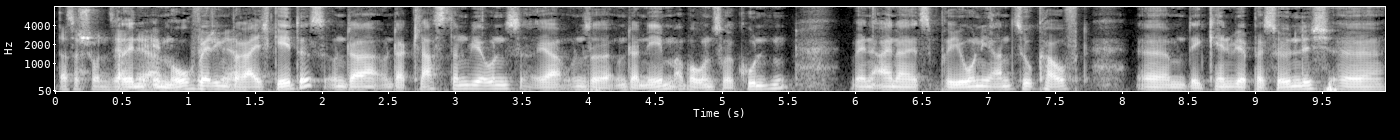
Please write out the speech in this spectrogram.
Das ist schon sehr, also sehr Im hochwertigen Bereich geht es und da, und da clustern wir uns, ja, unsere Unternehmen, aber unsere Kunden. Wenn einer jetzt einen Brioni-Anzug kauft, ähm, den kennen wir persönlich, äh,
